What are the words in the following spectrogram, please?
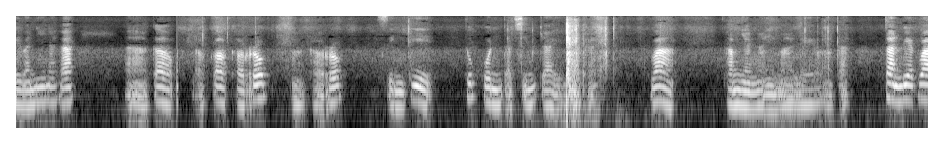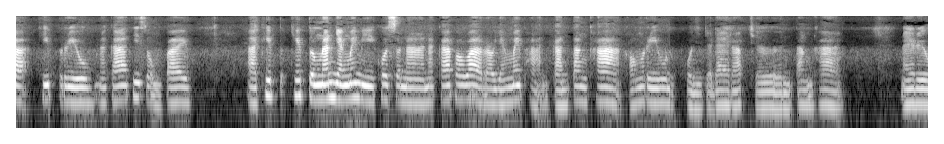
ยวันนี้นะคะอ่าก็เราก็เคารพเคารพสิ่งที่ทุกคนตัดสินใจนะคะว่าทำยังไงมาแล้วนะคะสั้นเรียกว่าคลิปริวนะคะที่ส่งไปคลิปคลิปตรงนั้นยังไม่มีโฆษณานะคะ เพราะว่าเรายังไม่ผ่านการตั้งค่าของริวคนจะได้รับเชิญตั้งค่า ในริว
